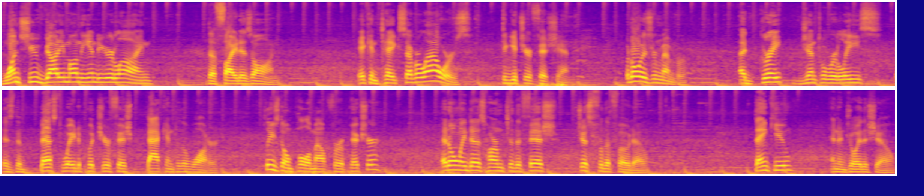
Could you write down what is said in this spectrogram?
Once you've got him on the end of your line, the fight is on. It can take several hours to get your fish in. But always remember, a great gentle release is the best way to put your fish back into the water. Please don't pull them out for a picture. It only does harm to the fish just for the photo. Thank you and enjoy the show.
